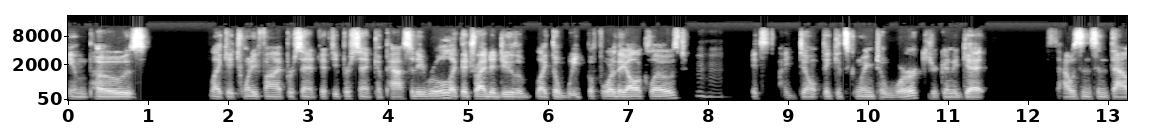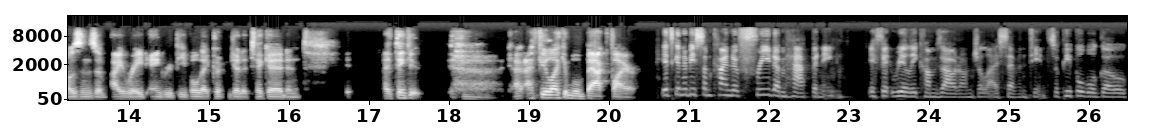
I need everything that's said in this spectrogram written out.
impose like a 25%, 50% capacity rule like they tried to do the like the week before they all closed. hmm It's I don't think it's going to work. You're going to get thousands and thousands of irate angry people that couldn't get a ticket and I think it I feel like it will backfire. It's going to be some kind of freedom happening if it really comes out on July 17th. So people will go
